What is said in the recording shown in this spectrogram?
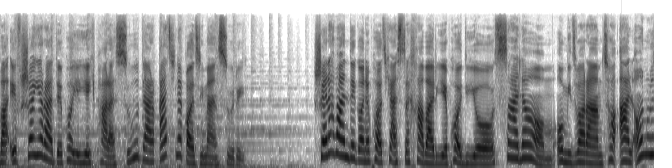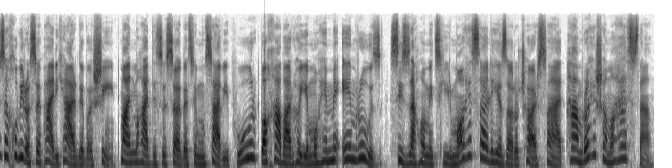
و افشای رد پای یک پرستو در قتل قاضی منصوری. شنوندگان پادکست خبری پادیو سلام. امیدوارم تا الان روز خوبی رو سپری کرده باشین. من محدث سادات موسوی پور با خبرهای مهم امروز 13 تیر ماه سال 1400 همراه شما هستم.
